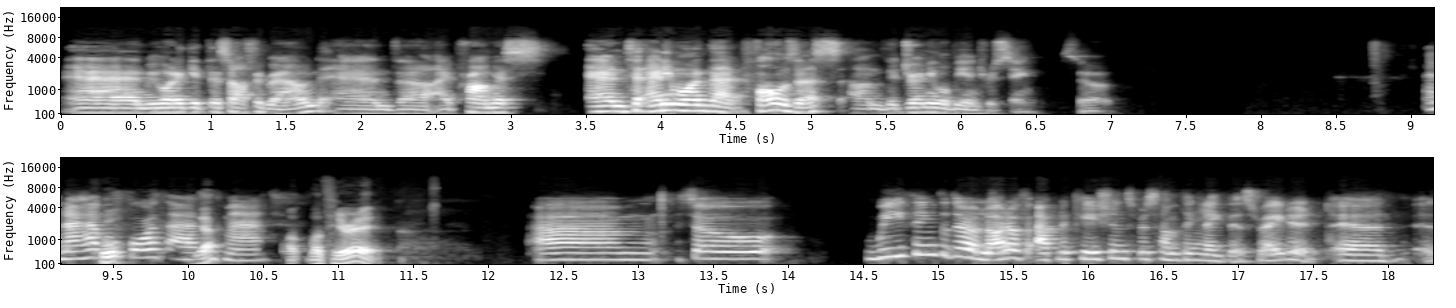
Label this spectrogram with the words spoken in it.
and we want to get this off the ground. And uh, I promise, and to anyone that follows us, um, the journey will be interesting. So. And I have cool. a fourth ask, yeah. Matt. Let's hear it. Um, so we think that there are a lot of applications for something like this, right? It, uh,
